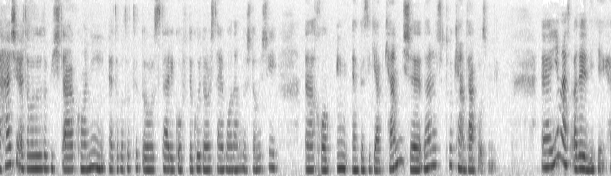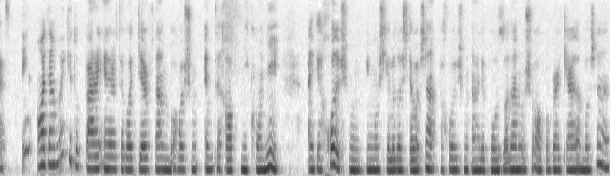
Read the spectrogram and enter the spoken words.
هرچی ارتباطات رو بیشتر کنی ارتباطات درستتری گفتگوی درستتری با آدم داشته باشی خب این امپسی گپ کم میشه. در نتیجه تو کمتر پوز میدی. یه مسئله دیگه هست. این آدمایی که تو برای ارتباط گرفتن باهاشون انتخاب می‌کنی اگه خودشون این مشکل رو داشته باشن و خودشون اهل پوز دادن و شعاف و برگ کردن باشن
